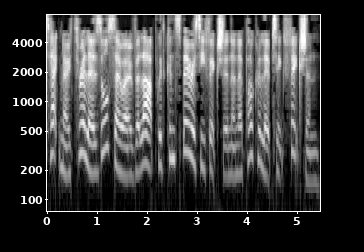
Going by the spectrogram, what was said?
Techno-thrillers also overlap with conspiracy fiction and apocalyptic fiction.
